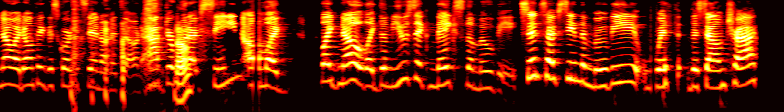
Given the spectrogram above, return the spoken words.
No, I don't think the score could stand on its own. After No? what I've seen, I'm like, like no, like the music makes the movie. Since I've seen the movie with the soundtrack,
